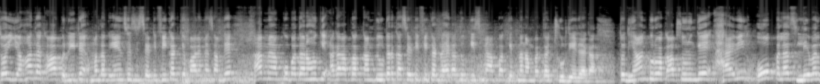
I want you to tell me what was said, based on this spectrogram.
तो यहाँ तक आप रिटर्न मतलब ए सर्टिफिकेट के बारे में समझे। अब मैं आपको बता रहा हूँ कि अगर आपका कंप्यूटर का सर्टिफिकेट रहेगा तो किसमें आपका कितना नंबर का छूट दिया जाएगा? तो ध्यानपूर्वक आप सुनेंगे having O plus level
